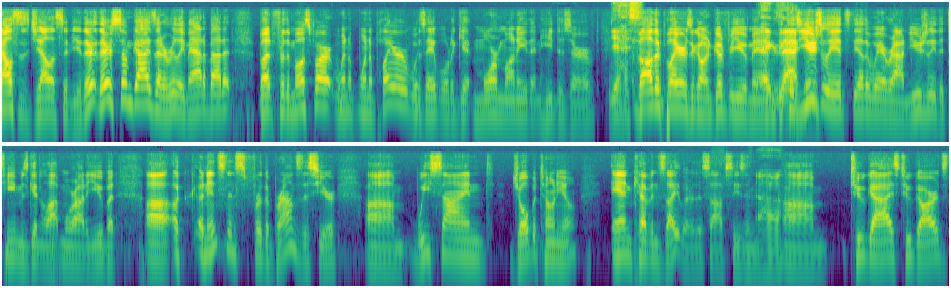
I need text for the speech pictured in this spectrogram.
else is jealous of you. There, there's some guys that are really mad about it, but for the most part, when a, when a player was able to get more money than he deserved, Yes. the other players are going, "Good for you, man." Exactly. Because usually it's the other way around. Usually the team is getting a lot more out of you. But uh, a, an instance for the Browns this year, um, we signed Joel Bitonio and Kevin Zeitler this offseason. Uh-huh. Um, two guys, two guards,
